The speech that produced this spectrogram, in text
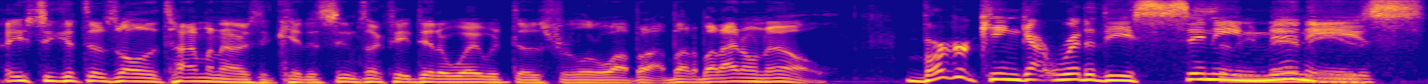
I used to get those all the time when I was a kid. It seems like they did away with those for a little while, but but, but I don't know. Burger King got rid of these Cini, Cini Minis. Minis.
